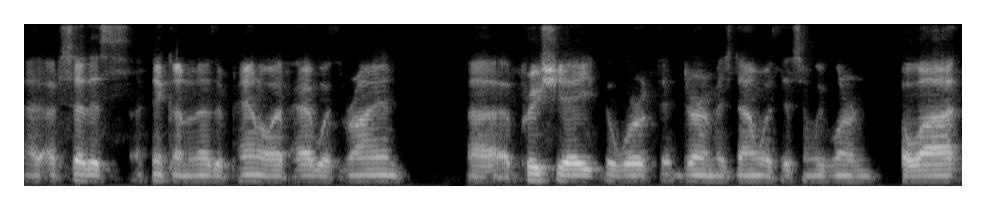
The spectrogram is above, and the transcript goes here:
I've said this I think on another panel I've had with Ryan. Uh, appreciate the work that Durham has done with this, and we've learned a lot.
